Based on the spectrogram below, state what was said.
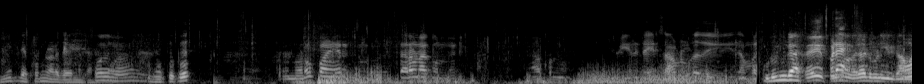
வீட்டில் எப்பவும் நடக்க மாட்டேன் என்னோட பையன் சரவணா கொண்டு சாப்பிடக்கூடாது. விளையாட்டு பண்ணியிருக்கான்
